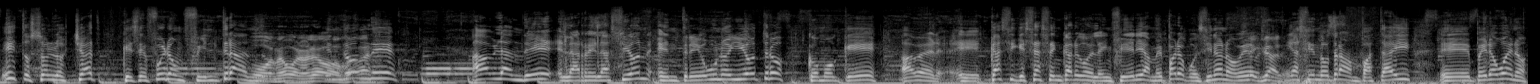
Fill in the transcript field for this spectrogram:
estos son los chats que se fueron filtrando. En donde hablan de la relación entre uno y otro, como que, a ver, eh, casi que se hacen cargo de la infidelidad. Me paro porque si no, no veo ni haciendo trampa hasta ahí. Eh, pero bueno,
